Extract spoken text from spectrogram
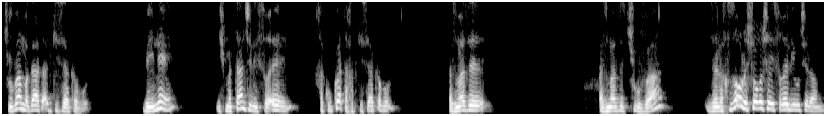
תשובה מגעת עד כיסא הכבוד. והנה נשמתן של ישראל חקוקה תחת כיסא הכבוד. אז מה זה, אז מה זה תשובה? זה לחזור לשורש הישראליות שלנו.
